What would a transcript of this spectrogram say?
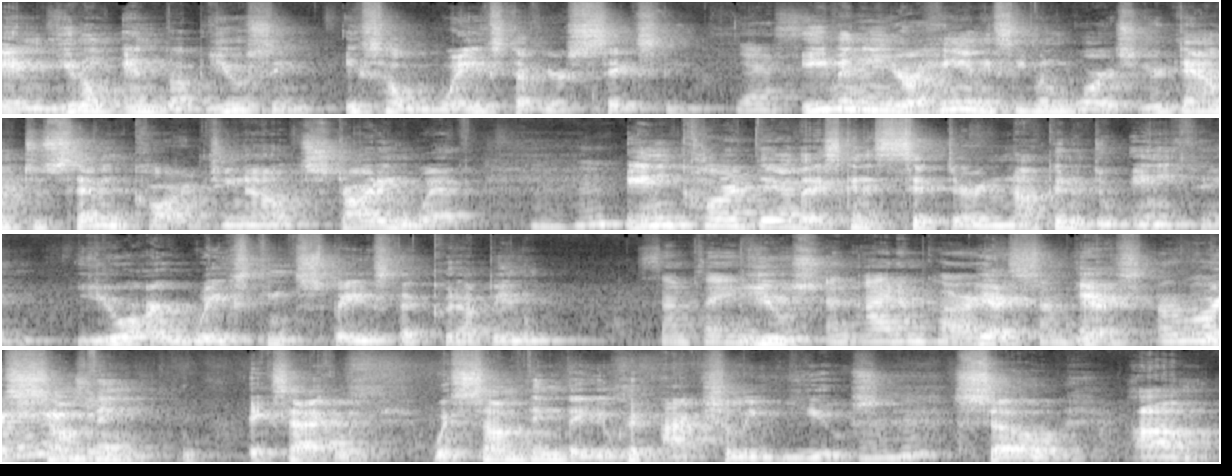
and you don't end up using, it's a waste of your sixty. Yes. Even in your hand, it's even worse. You're down to seven cards, you know, starting with. Mm-hmm. Any card there that is going to sit there and not going to do anything, you are wasting space that could have been, something Use. an item card or yes, something yes, or more with energy. something, exactly, with something that you could actually use. Mm-hmm. So, um,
